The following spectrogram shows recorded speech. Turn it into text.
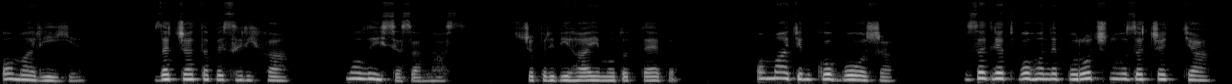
О Маріє, зачата без гріха, молися за нас, що прибігаємо до Тебе. О матінко Божа, задля Твого непорочного зачаття,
